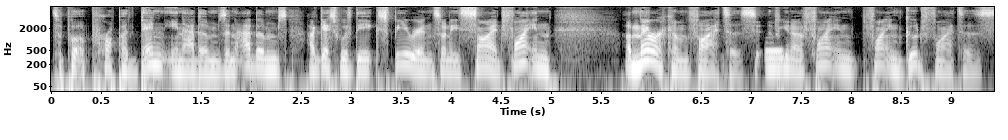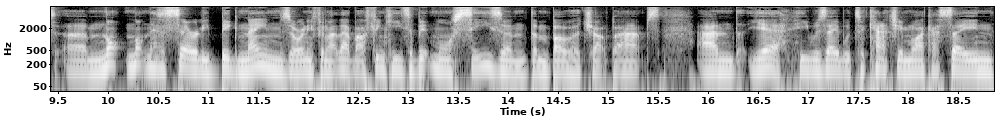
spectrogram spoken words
to put a proper dent in Adams. And Adams, I guess, with the experience on his side, fighting American fighters, you know, fighting fighting good fighters, um, not not necessarily big names or anything like that, but I think he's a bit more seasoned than Bohachuk, perhaps. And yeah, he was able to catch him, like I say, in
